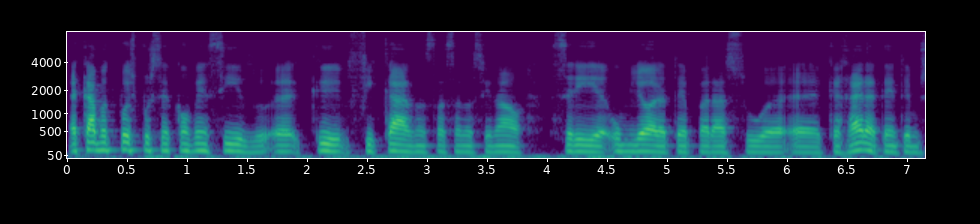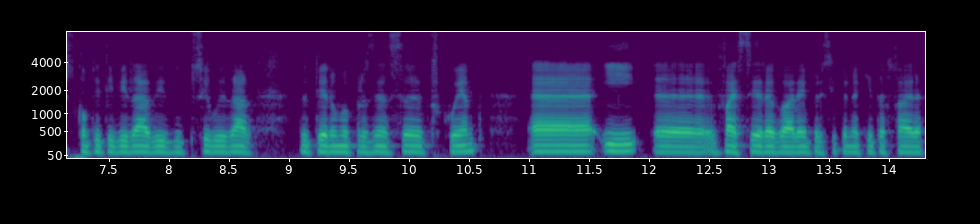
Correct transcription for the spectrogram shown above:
acaba depois por ser convencido uh, que ficar na seleção nacional seria o melhor até para a sua carreira, até em termos de competitividade e de possibilidade de ter uma presença frequente. Uh, e uh, vai ser agora, em princípio, na quinta-feira,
